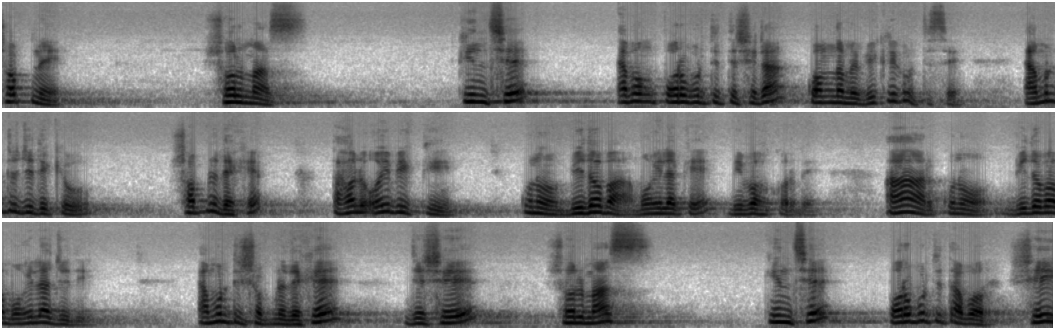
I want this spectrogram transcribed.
স্বপ্নে শোল মাছ কিনছে এবং পরবর্তীতে সেটা কম দামে বিক্রি করতেছে, এমনটি যদি কেউ স্বপ্নে দেখে, তাহলে ওই ব্যক্তি কোনো বিধবা মহিলাকে বিবাহ করবে। আর কোনো বিধবা মহিলা যদি এমনটি স্বপ্নে দেখে যে সে শোল মাছ কিনছে পরবর্তীতে আবার সেই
